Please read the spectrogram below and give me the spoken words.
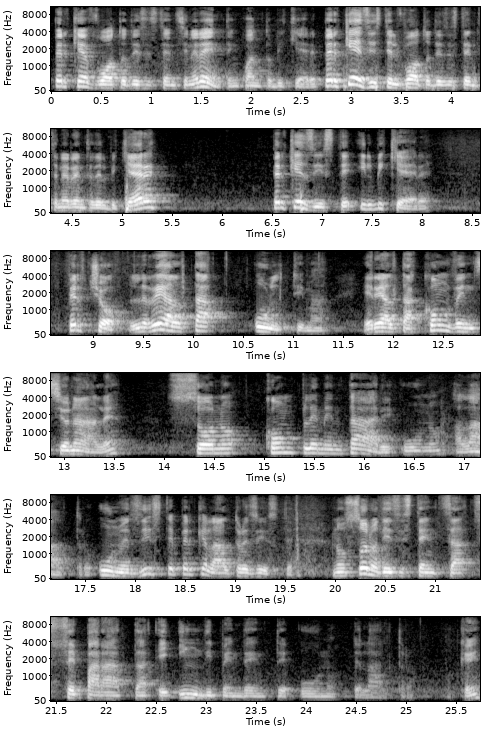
Perché è vuoto di esistenza inerente in quanto bicchiere. Perché esiste il vuoto di esistenza inerente del bicchiere? Perché esiste il bicchiere. Perciò la realtà ultima e realtà convenzionale sono complementari uno all'altro. Uno esiste perché l'altro esiste. Non sono di esistenza separata e indipendente uno dell'altro. Ok?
